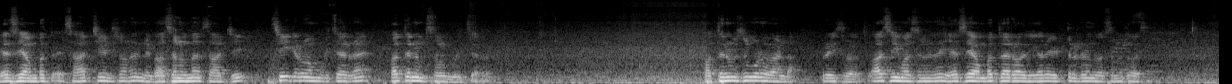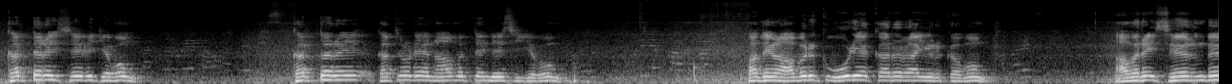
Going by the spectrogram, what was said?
ஏசை ஐம்பத்து சாட்சின்னு சொன்னால் இந்த வசனம் தான் சாட்சி. சீக்கிரமாக முடிச்சிடுறேன். பத்து நிமிஷம் முடிச்சிடுறேன். பத்து நிமிஷம் கூட வேண்டாம். பிரைஸ் வாசிங் வசனத்தை ஏசை ஐம்பத்தாறு அதிகாரம் எட்டு வசனத்தை வாசி கர்த்தரை சேவிக்கவும். கர்த்தரை கர்த்தருடைய நாமத்தை நேசிக்கவும். பார்த்தீங்களா அவருக்கு ஊழியக்காரராக இருக்கவும். அவரை சேர்ந்து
